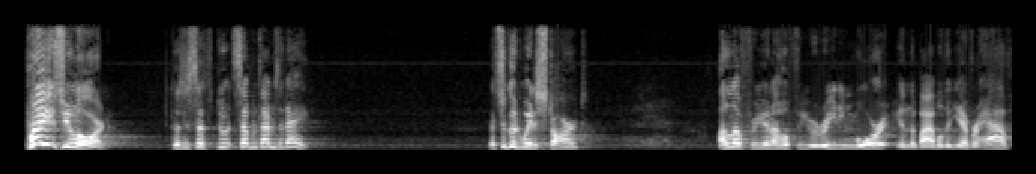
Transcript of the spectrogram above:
praise you, Lord. Because it says do it seven times a day. That's a good way to start. I love for you, and I hope you're reading more in the Bible than you ever have.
